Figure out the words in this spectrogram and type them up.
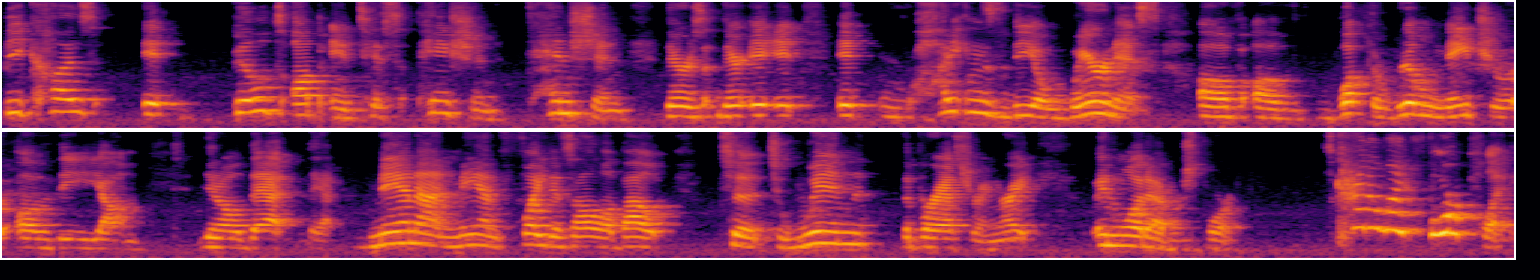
Because it builds up anticipation, tension. There's there it it, it heightens the awareness of of what the real nature of the um, you know that that man on man fight is all about to to win the brass ring, right? In whatever sport. It's kind of like foreplay.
